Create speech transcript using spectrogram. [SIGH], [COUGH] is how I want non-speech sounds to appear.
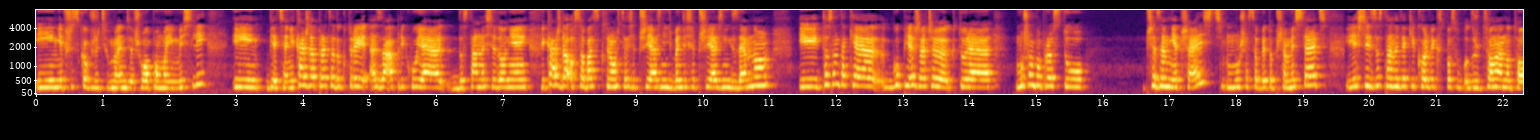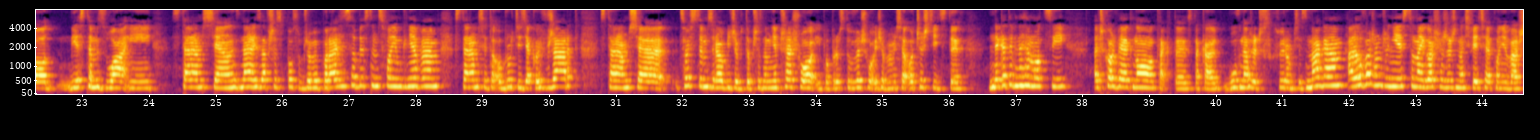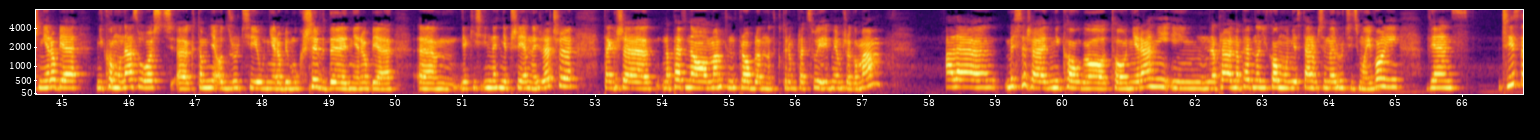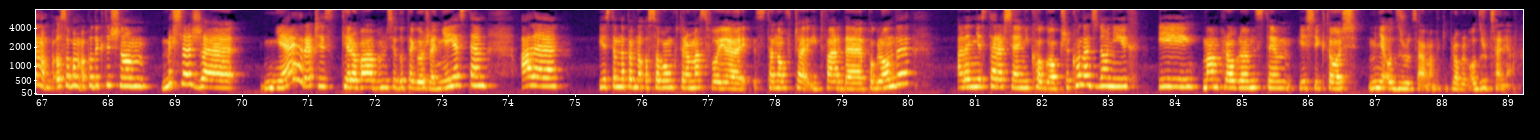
i nie wszystko w życiu będzie szło po mojej myśli. I wiecie, nie każda praca, do której zaaplikuję, dostanę się do niej. Nie każda osoba, z którą chcę się przyjaźnić, będzie się przyjaźnić ze mną. I to są takie głupie rzeczy, które muszą po prostu przeze mnie przejść, muszę sobie to przemyśleć. Jeśli zostanę w jakikolwiek sposób odrzucona, no to jestem zła i staram się znaleźć zawsze sposób, żeby poradzić sobie z tym swoim gniewem. Staram się to obrócić jakoś w żart, staram się coś z tym zrobić, żeby to przeze mnie przeszło i po prostu wyszło i żeby się oczyścić z tych negatywnych emocji. Aczkolwiek, no tak, to jest taka główna rzecz, z którą się zmagam, ale uważam, że nie jest to najgorsza rzecz na świecie, ponieważ nie robię nikomu na złość, e, kto mnie odrzucił, nie robię mu krzywdy, nie robię em, jakichś innych nieprzyjemnych rzeczy, także na pewno mam ten problem, nad którym pracuję i wiem, że go mam, ale myślę, że nikogo to nie rani i napra- na pewno nikomu nie staram się narzucić mojej woli, więc czy jestem osobą apodyktyczną? Myślę, że nie. Raczej skierowałabym się do tego, że nie jestem, ale jestem na pewno osobą, która ma swoje stanowcze i twarde poglądy, ale nie stara się nikogo przekonać do nich i mam problem z tym, jeśli ktoś mnie odrzuca. Mam taki problem odrzucenia.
